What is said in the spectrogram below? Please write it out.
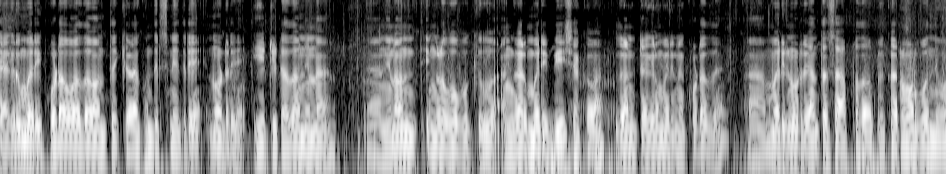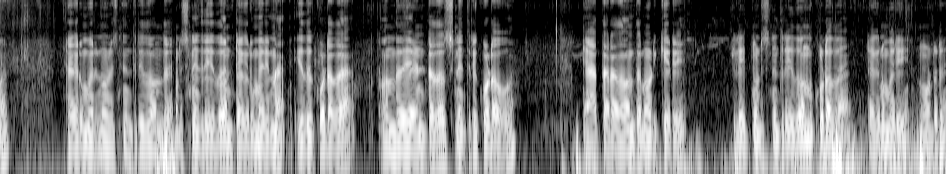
ಟಗರು ಮರಿ ಕೊಡೋದವ ಅಂತ ಕೇಳಕ್ಕೆ ಕುಂತೀರಿ ಸ್ನೇಹಿತರೆ. ನೋಡ್ರಿ, ಈ ಅದಾವ ನಿನ್ನ. ಇನ್ನೊಂದು ತಿಂಗಳು ಹೋಗ್ಬೇಕು ಇವು. ಹಂಗಾರ ಮರಿ ಬೇಯಿಸಾಕವ ಇದೊಂದು ಟಗರು ಮರಿನ ಕೊಡೋದು. ಮರಿ ನೋಡ್ರಿ ಎಂಥ ಸಾಪದ ಬೇಕಾದ್ರೆ ನೋಡ್ಬೋದು ನೀವು. ಟಗರು ಮರಿ ನೋಡಿ ಸ್ನೇಹಿತರೆ ಇದೊಂದು ನೋಡಿ ಸ್ನೇಹಿತರೆ ಇದೊಂದು ಟೈಗರ್ ಮರಿನ? ಇದು ಕೊಡದ. ಒಂದು ಎಂಟು ಅದಾವ ಸ್ನೇಹಿತರೆ ಕೊಡವು. ಯಾವ ಥರ ಅದಾವ ಅಂತ ನೋಡ್ಕೇರಿ. ಇಲ್ಲೈತೆ ನೋಡಿ ಸ್ನೇಹಿತರೆ, ಇದೊಂದು ಕೊಡದ ಟೈಗರ್ ಮರಿ. ನೋಡ್ರಿ.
